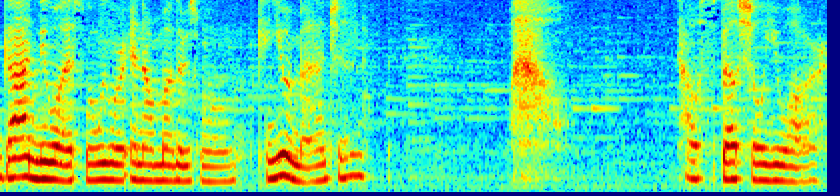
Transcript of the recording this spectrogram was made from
God knew us when we were in our mother's womb. Can you imagine? Wow, how special you are.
